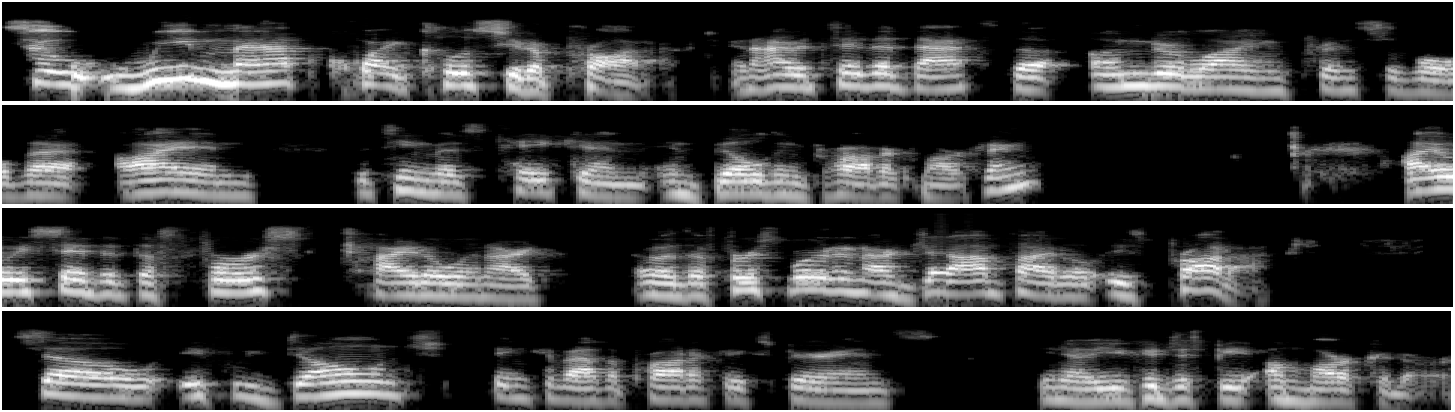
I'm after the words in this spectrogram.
so we map quite closely to product, and I would say that that's the underlying principle that I and the team has taken in building product marketing. I always say that the first title in our, or the first word in our job title is product. So if we don't think about the product experience, you know, you could just be a marketer,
